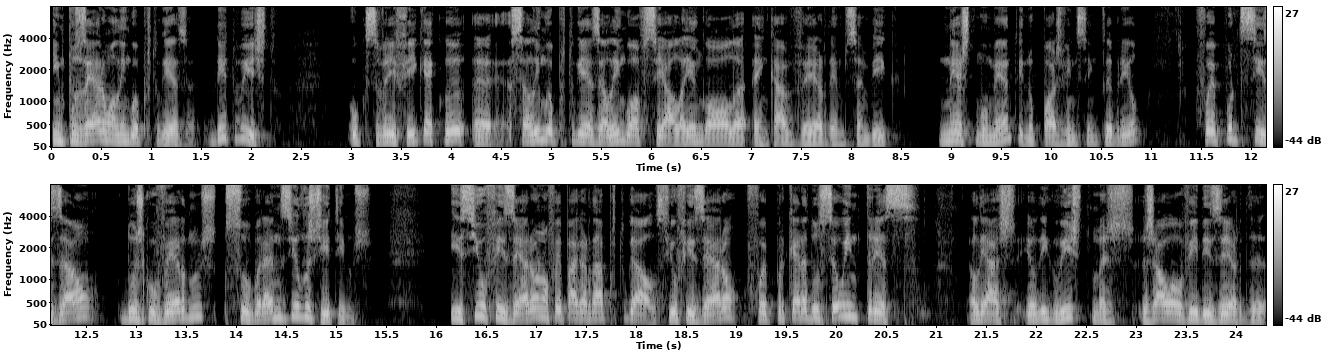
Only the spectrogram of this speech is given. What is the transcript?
impuseram a língua portuguesa. Dito isto, o que se verifica é que eh, se a língua portuguesa é a língua oficial em Angola, em Cabo Verde, em Moçambique, neste momento e no pós-25 de Abril, foi por decisão dos governos soberanos e legítimos. E se o fizeram, não foi para agradar Portugal. Se o fizeram, foi porque era do seu interesse. Aliás, eu digo isto, mas já ouvi dizer de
